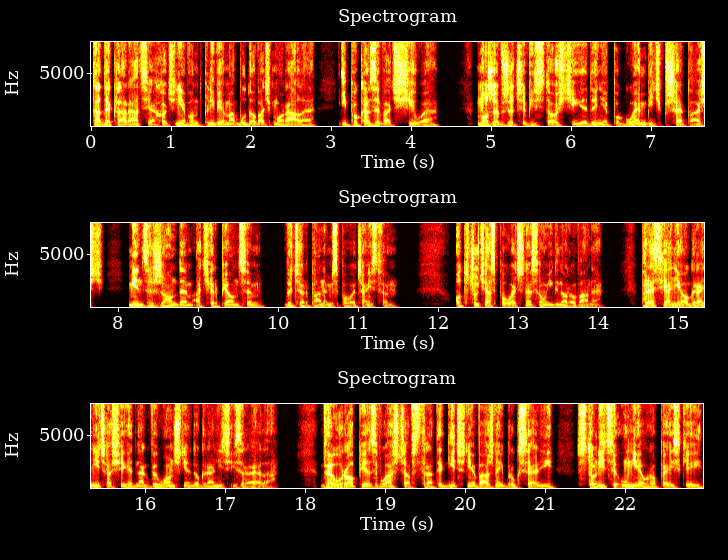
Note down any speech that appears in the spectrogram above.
Ta deklaracja, choć niewątpliwie ma budować morale i pokazywać siłę, może w rzeczywistości jedynie pogłębić przepaść między rządem a cierpiącym, wyczerpanym społeczeństwem. Odczucia społeczne są ignorowane. Presja nie ogranicza się jednak wyłącznie do granic Izraela. W Europie, zwłaszcza w strategicznie ważnej Brukseli, stolicy Unii Europejskiej,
